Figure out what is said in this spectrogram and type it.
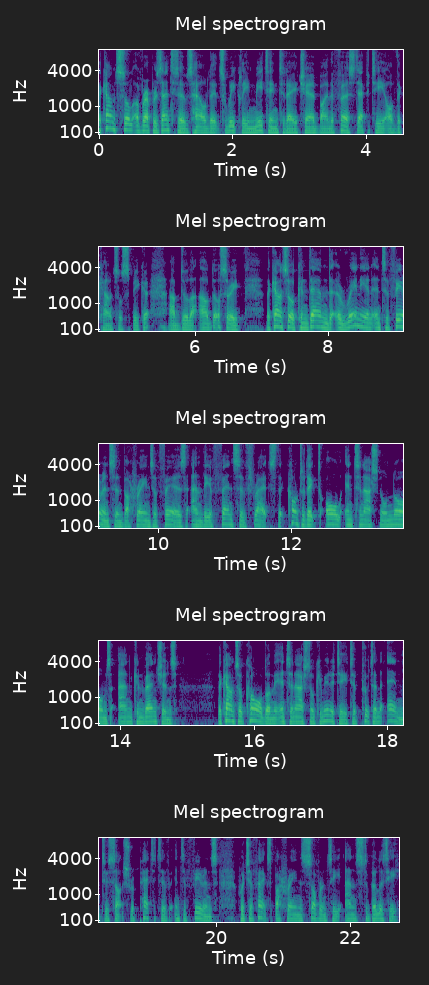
The Council of Representatives held its weekly meeting today, chaired by the First Deputy of the Council Speaker, Abdullah Al Dosari. The Council condemned Iranian interference in Bahrain's affairs and the offensive threats that contradict all international norms and conventions. The Council called on the international community to put an end to such repetitive interference which affects Bahrain's sovereignty and stability.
